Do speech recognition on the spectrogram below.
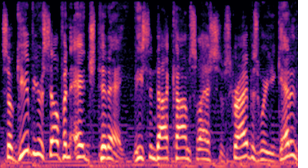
So give yourself an edge today. VSiN.com slash subscribe is where you get it.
